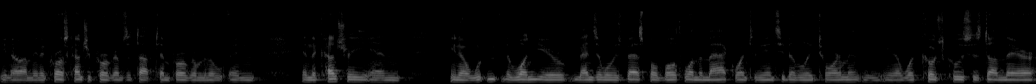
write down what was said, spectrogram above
You know, I mean, the cross country program is a top ten program in the in, in the country, and you know the one year men's and women's basketball both won the MAAC, went to the NCAA tournament, and you know what Coach Cluess has done there,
